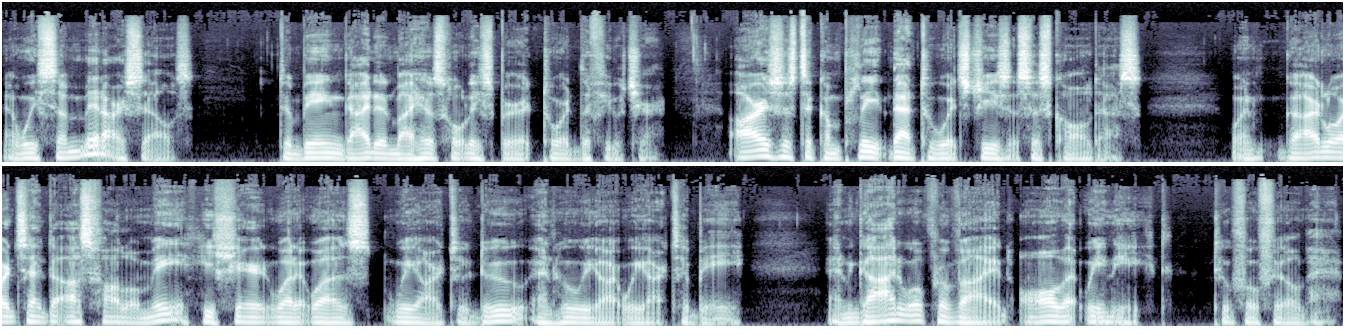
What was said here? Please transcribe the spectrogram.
and we submit ourselves to being guided by His Holy Spirit toward the future. Ours is to complete that to which Jesus has called us. When God Lord said to us, Follow me, he shared what it was we are to do and who we are we are to be. And God will provide all that we need to fulfill that.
